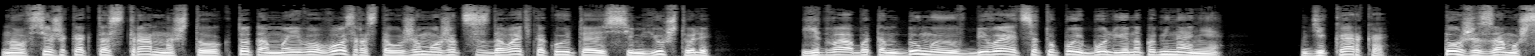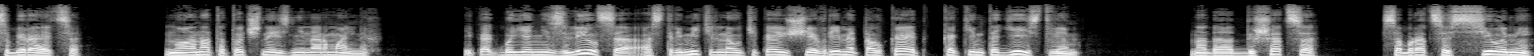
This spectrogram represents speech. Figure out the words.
Но все же как-то странно, что кто-то моего возраста уже может создавать какую-то семью, что ли. Едва об этом думаю, вбивается тупой болью напоминание. Дикарка тоже замуж собирается, но она-то точно из ненормальных. И как бы я ни злился, а стремительно утекающее время толкает к каким-то действиям. Надо отдышаться, собраться с силами.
